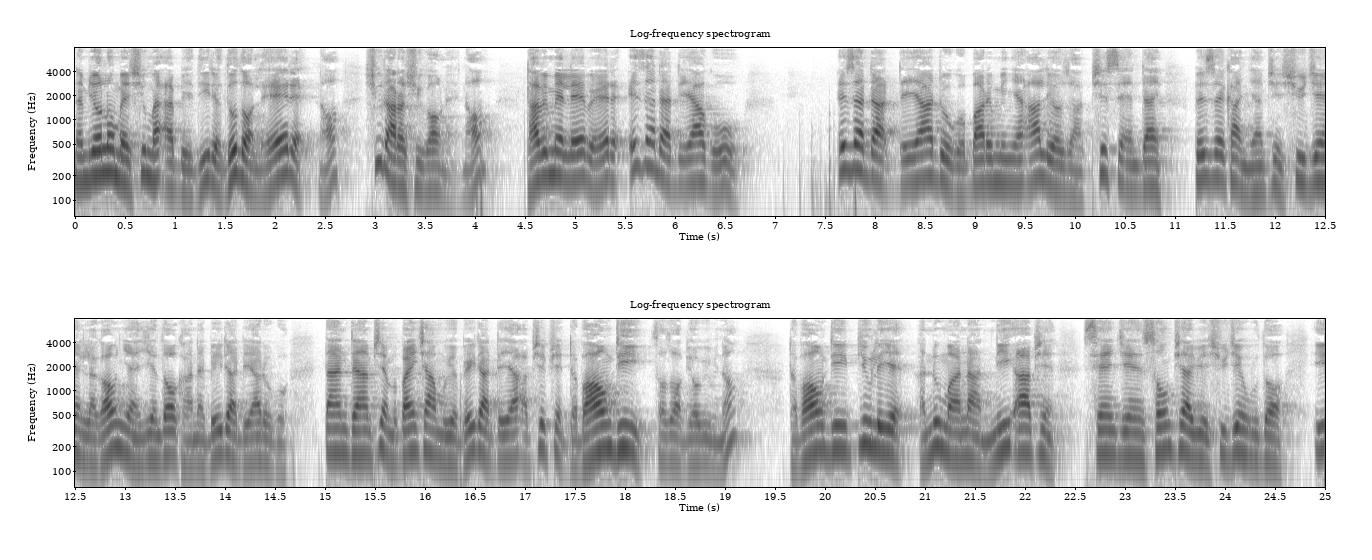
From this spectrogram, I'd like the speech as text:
နှမျိုးလုံးပဲရှုမှတ်အပ်ပြီဒီတဲ့သို့တော်လဲတဲ့နော်ရှုတာတော့ရှုကောင်းတယ်နော်ဒါပေမဲ့လဲပဲတဲ့အဇတတရားကိုအဇတတရားတို့ကိုပါရမီညာအားလျော်စွာဖြစ်စဉ်အတိုင်းပိစကဉာဏ်ဖြင့်ရှုခြင်း၎င်းဉာဏ်ရင်သောခါနဲ့ဗိဓာတရားတို့ကို တန်တန်ဖြင့်မပိုင်းခြားမှုရဲ့ဗိဓာတရားအဖြစ်ဖြင့်တပေါင်းဒီစောစောပြောပြီးပြီနော်တပေါင်းဒီပြုလျက်အနုမာနနီးအားဖြင့်ဆင်ကျင်ဆုံးဖြတ်၍ရှုခြင်းဟူသောဤ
